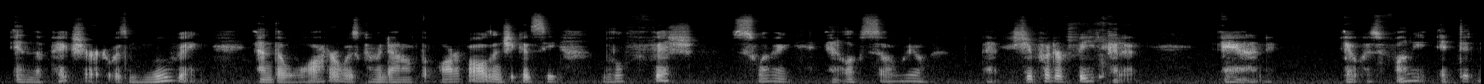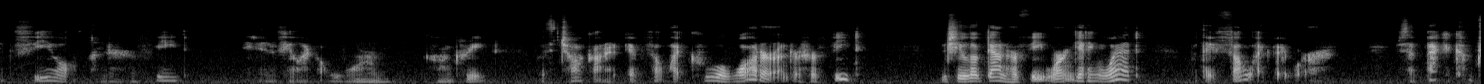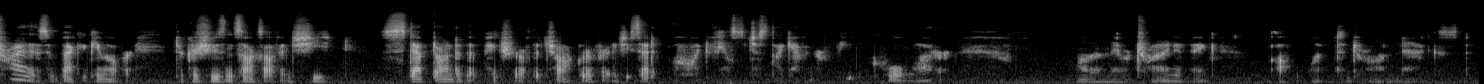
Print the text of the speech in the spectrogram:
in the picture. It was moving. And the water was coming down off the waterfalls, and she could see little fish swimming, and it looked so real that she put her feet in it. And it was funny, it didn't feel under her feet. It didn't feel like a warm concrete with chalk on it. It felt like cool water under her feet. And she looked down, her feet weren't getting wet, but they felt like they were. She said, Becca, come try this. And Becca came over, took her shoes and socks off, and she stepped onto the picture of the chalk river and she said, Oh, it feels just like having her feet in cool water. Well, then they were trying to think what to draw next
